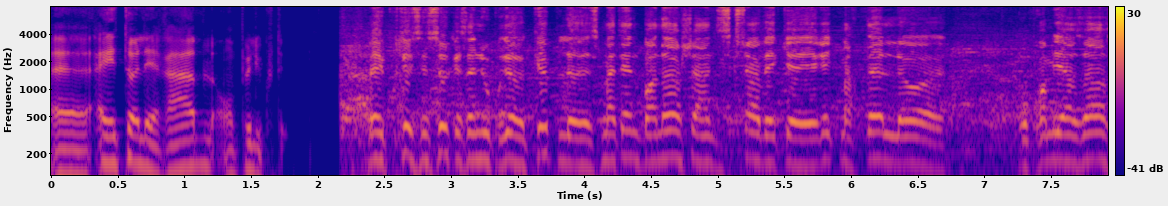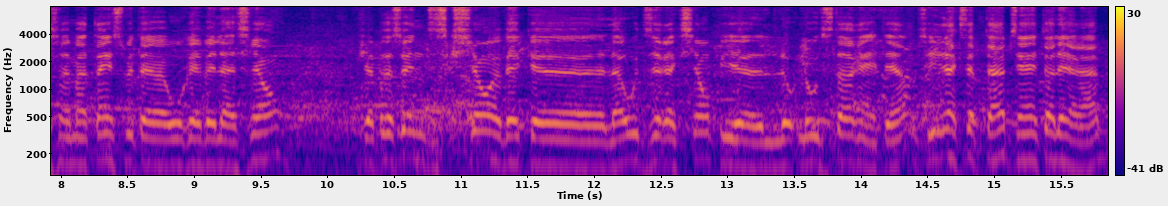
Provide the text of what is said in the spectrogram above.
intolérable. On peut l'écouter. Ben écoutez, c'est sûr que ça nous préoccupe. ce matin de bonne heure, j'étais en discussion avec Éric Martel là, aux premières heures ce matin suite aux révélations. J'ai après ça une discussion avec la haute direction puis l'auditeur interne. C'est inacceptable, c'est intolérable.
